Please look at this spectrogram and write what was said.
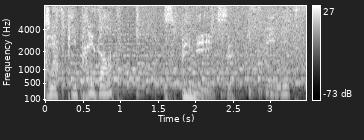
DJ Spi présente Spimix. Spimix.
